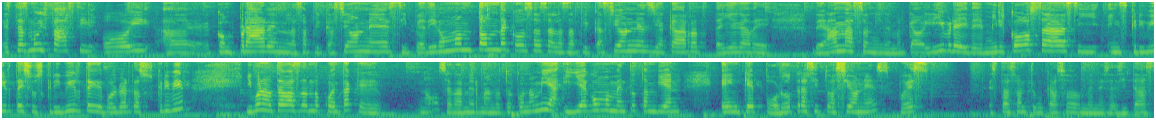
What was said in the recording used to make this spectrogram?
este es muy fácil hoy uh, comprar en las aplicaciones y pedir un montón de cosas a las aplicaciones y a cada rato te llega de, de, Amazon y de Mercado Libre y de mil cosas y inscribirte y suscribirte y volverte a suscribir. Y bueno, te vas dando cuenta que ¿no? se va mermando tu economía. Y llega un momento también en que por otras situaciones, pues estás ante un caso donde necesitas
